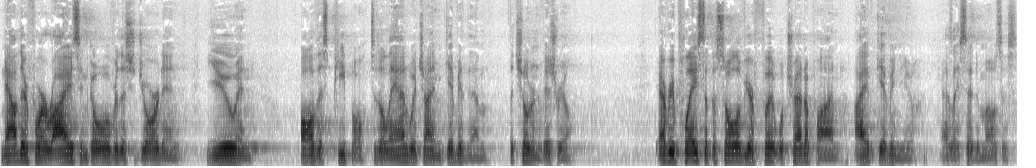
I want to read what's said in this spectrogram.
Now therefore arise and go over this Jordan, you and all this people, to the land which I am giving them, the children of Israel. Every place that the sole of your foot will tread upon, I have given you, as I said to Moses.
